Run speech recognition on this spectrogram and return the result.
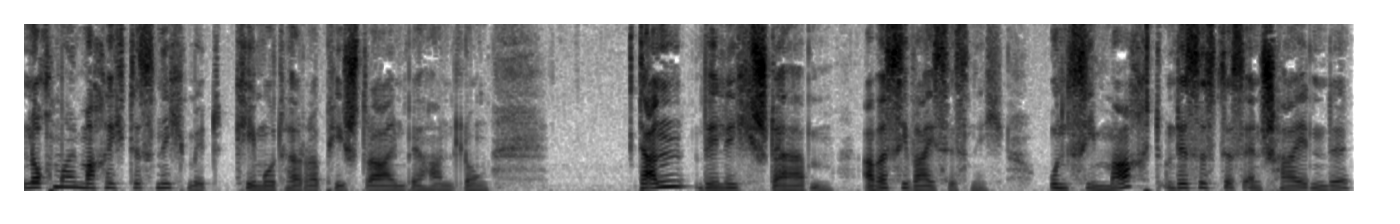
nochmal mache ich das nicht mit Chemotherapie, Strahlenbehandlung, dann will ich sterben, aber sie weiß es nicht. Und sie macht, und das ist das Entscheidende,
